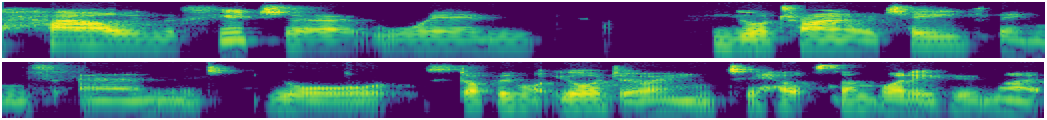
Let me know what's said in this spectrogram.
how in the future when you're trying to achieve things and you're stopping what you're doing to help somebody who might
